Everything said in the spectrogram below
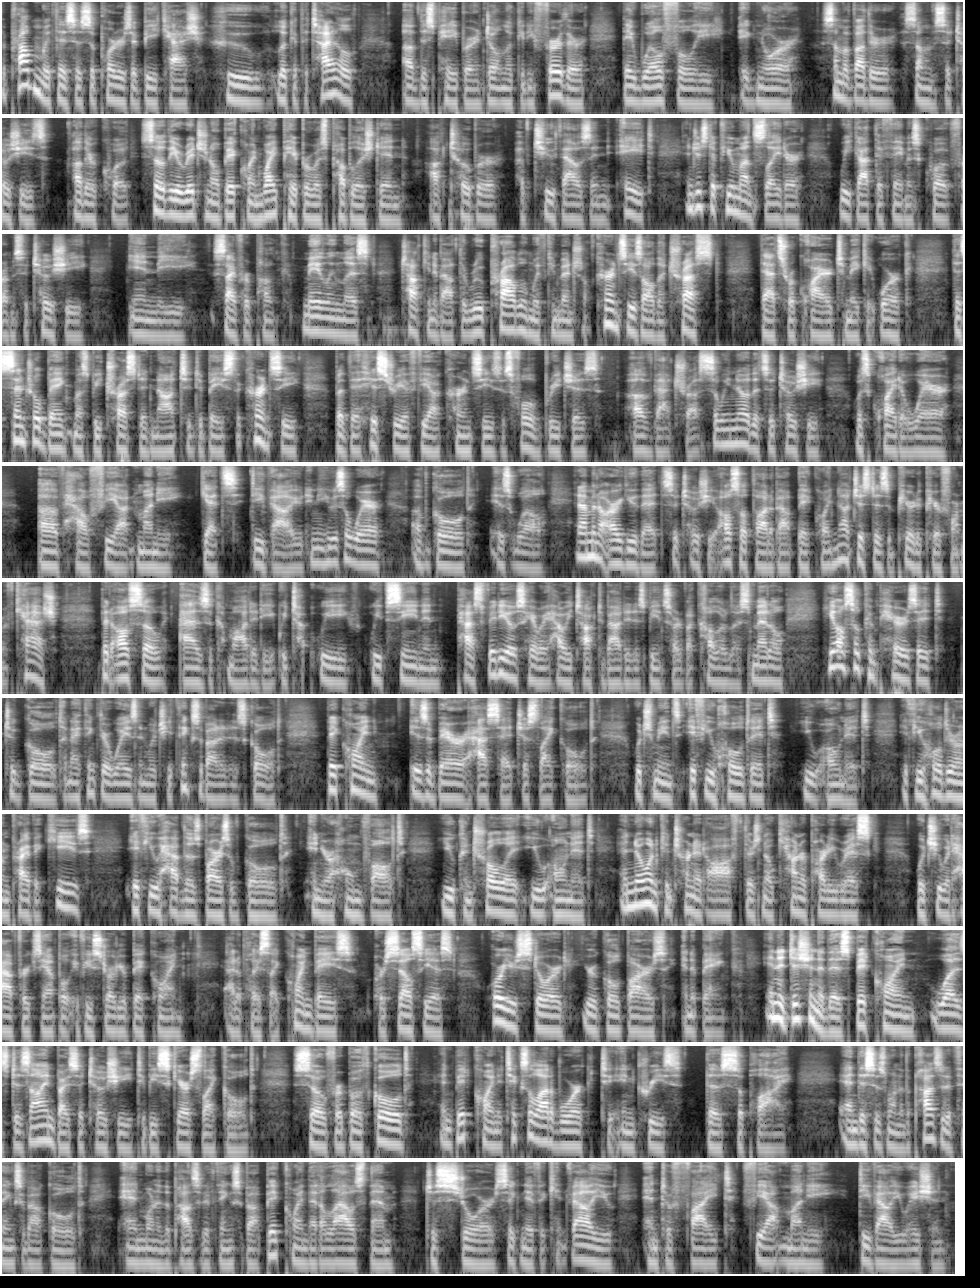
The problem with this is supporters of Bcash who look at the title of this paper and don't look any further, they willfully ignore some of other some of Satoshi's other quotes. So the original Bitcoin white paper was published in October of 2008, and just a few months later, we got the famous quote from Satoshi in the cypherpunk mailing list talking about the root problem with conventional currency is all the trust that's required to make it work. The central bank must be trusted not to debase the currency, but the history of fiat currencies is full of breaches of that trust. So we know that Satoshi was quite aware of how fiat money gets devalued. And he was aware of gold as well. And I'm going to argue that Satoshi also thought about Bitcoin not just as a peer to peer form of cash, but also as a commodity. We, we, we've seen in past videos how, how he talked about it as being sort of a colorless metal. He also compares it to gold. And I think there are ways in which he thinks about it as gold. Bitcoin is a bearer asset just like gold, which means if you hold it, you own it. If you hold your own private keys, if you have those bars of gold in your home vault, you control it, you own it, and no one can turn it off. There's no counterparty risk, which you would have, for example, if you stored your Bitcoin at a place like Coinbase or Celsius, or you stored your gold bars in a bank. In addition to this, Bitcoin was designed by Satoshi to be scarce like gold. So for both gold and Bitcoin, it takes a lot of work to increase the supply. And this is one of the positive things about gold and one of the positive things about Bitcoin that allows them to store significant value and to fight fiat money devaluation.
